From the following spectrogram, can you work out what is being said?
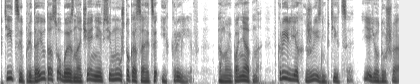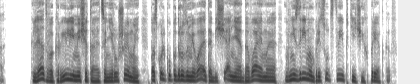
Птицы придают особое значение всему, что касается их крыльев. Оно и понятно. В крыльях жизнь птицы, ее душа. Клятва крыльями считается нерушимой, поскольку подразумевает обещание, даваемое в незримом присутствии птичьих предков.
